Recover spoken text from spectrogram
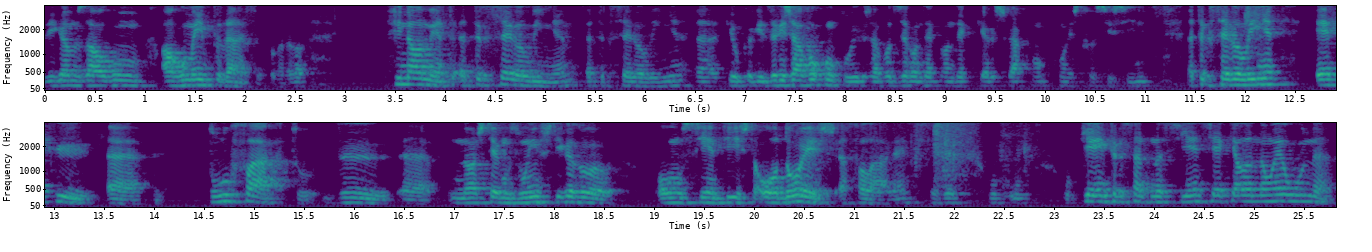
digamos, algum, alguma impedância. Finalmente, a terceira linha, a terceira linha uh, que eu queria dizer, e já vou concluir, já vou dizer onde é, onde é que quero chegar com, com este raciocínio. A terceira linha é que, uh, pelo facto de uh, nós termos um investigador ou um cientista ou dois a falarem, quer dizer, o, o, o que é interessante na ciência é que ela não é una,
